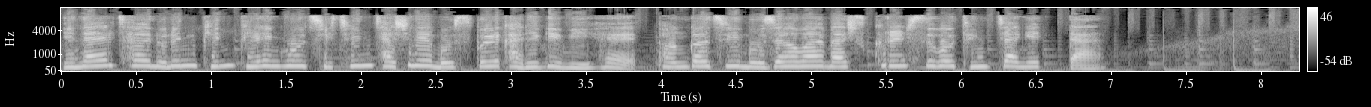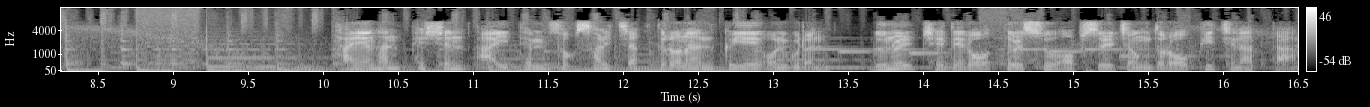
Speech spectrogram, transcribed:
이날 차은우는 긴 비행 후 지친 자신의 모습을 가리기 위해 번거지 모자와 마스크를 쓰고 등장했다. 다양한 패션 아이템 속 살짝 드러난 그의 얼굴은 눈을 제대로 뜰 수 없을 정도로 빛이 났다.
